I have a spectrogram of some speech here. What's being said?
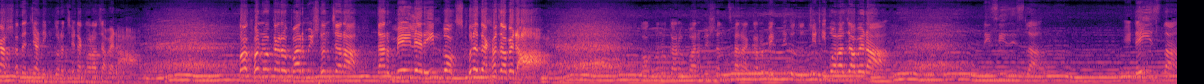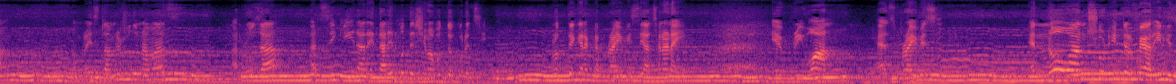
কার সাথে চ্যাটিং করেছে এটা করা যাবে না। কখনো কারও পারমিশন ছাড়া তার মেইলের ইনবক্স খুলে দেখা যাবে না। কখনো কারও পারমিশন ছাড়া কারও ব্যক্তিগত চিঠি পড়া যাবে না। দিস ইজ ইসলাম এটাই ইসলাম আমরা ইসলামের শুধু নামাজ আর রোজা আর জিকির আর এই দাড়ির মধ্যে সীমাবদ্ধ করেছি। প্রত্যেকের একটা প্রাইভেসি আছে না নাই? Everyone has privacy. And no one should interfere in his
